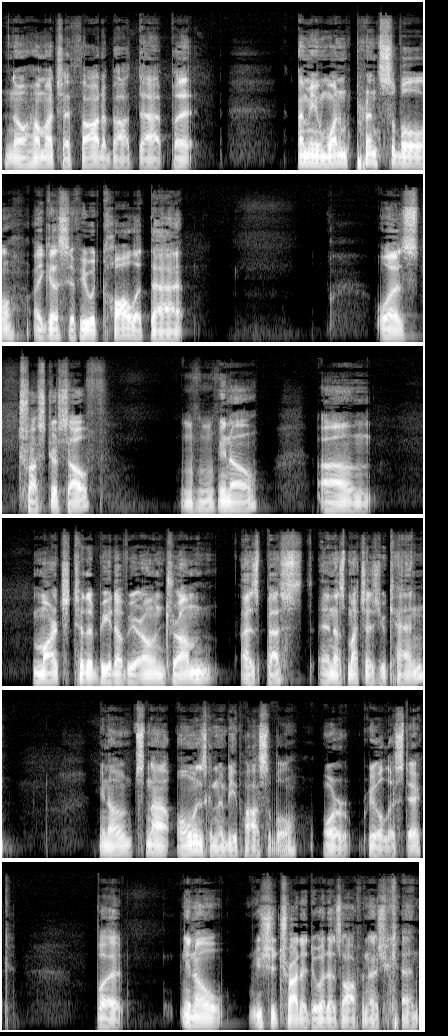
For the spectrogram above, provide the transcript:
know how much I thought about that, but I mean, one principle, I guess if you would call it that, was trust yourself. Mm-hmm. You know, um, march to the beat of your own drum as best and as much as you can. You know, it's not always going to be possible or realistic, but you know, you should try to do it as often as you can.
